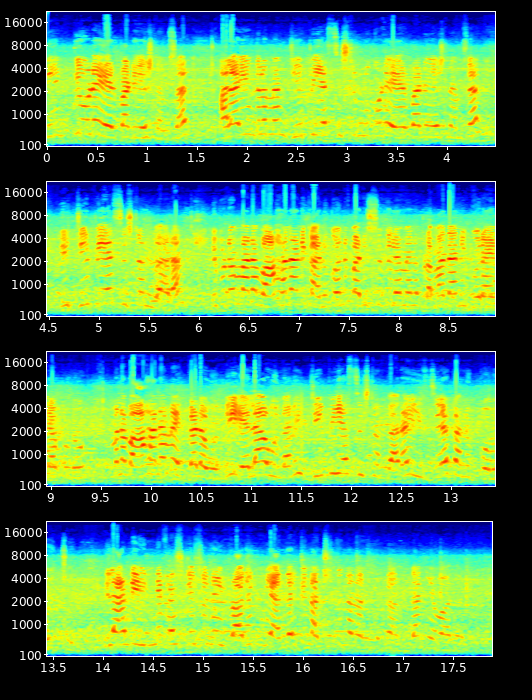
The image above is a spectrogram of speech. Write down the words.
దీనికి కూడా ఏర్పాటు చేసినాం సార్. అలాగే ఇందులో మేము జీపీఎస్ సిస్టమ్ని కూడా ఏర్పాటు చేసినాం సార్. ఈ జీపీఎస్ సిస్టమ్ ద్వారా ఇప్పుడు మన వాహనానికి అనుకోని పరిస్థితులు ఏమైనా ప్రమాదానికి గురైనప్పుడు మన వాహనం ఎక్కడ ఉంది ఎలా ఉందని జీపీఎస్ సిస్టమ్ ద్వారా ఈజీగా కనుక్కోవచ్చు. ఇలాంటి ఇన్ని ఫెసిలిటీస్ ఉన్న ఈ ప్రాజెక్ట్ మీ అందరికీ నచ్చుతుందని అనుకుంటాను. ధన్యవాదాలు.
